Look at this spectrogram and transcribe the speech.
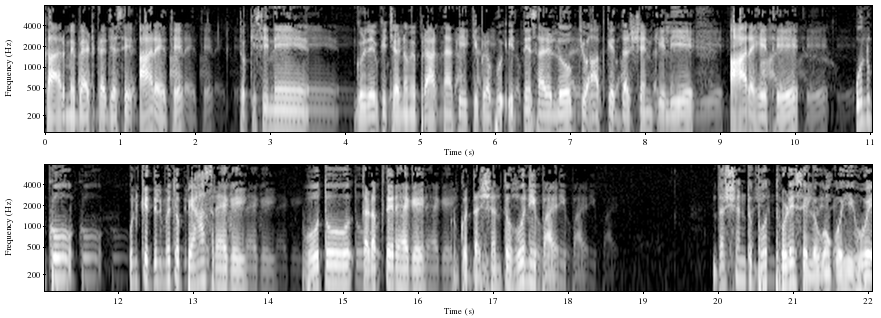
कार में बैठकर जैसे आ रहे थे। तो किसी ने गुरुदेव के चरणों में प्रार्थना की कि प्रभु इतने सारे लोग जो आपके दर्शन के लिए आ रहे थे उनको उनके दिल में तो प्यास रह गई। वो तो तड़पते रह गए। उनको दर्शन तो हो नहीं पाए। दर्शन तो बहुत थोड़े से लोगों को ही हुए।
